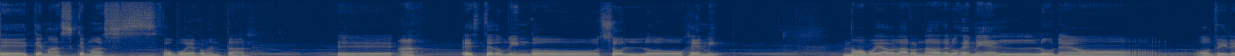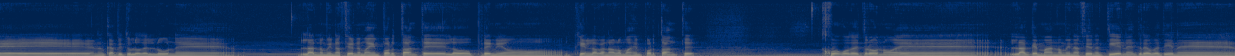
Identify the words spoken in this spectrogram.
Eh, ¿Qué más? ¿Qué más os voy a comentar? Eh, ah, este domingo son los Emmy. No voy a hablaros nada de los Emmy. El lunes os, os diré en el capítulo del lunes las nominaciones más importantes, los premios, quién lo ha ganado lo más importante. Juego de Tronos es la que más nominaciones tiene, creo que tiene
